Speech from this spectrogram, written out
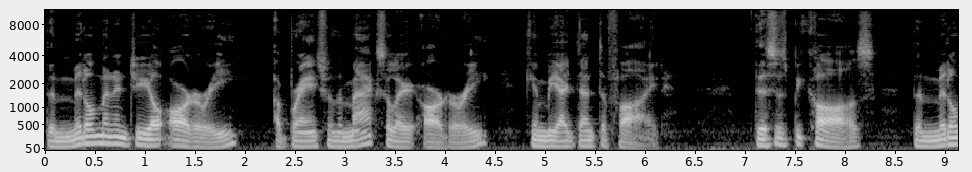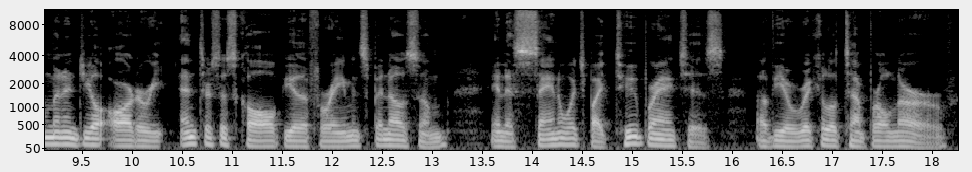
The middle meningeal artery, a branch from the maxillary artery, can be identified. This is because the middle meningeal artery enters the skull via the foramen spinosum and is sandwiched by two branches of the auriculotemporal nerve,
